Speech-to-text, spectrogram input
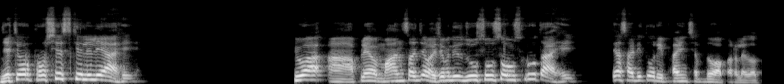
ज्याच्यावर प्रोसेस केलेली आहे किंवा आपल्या माणसाच्या भाषेमध्ये जो सुसंस्कृत आहे त्यासाठी तो रिफाईन शब्द वापरला जातो.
